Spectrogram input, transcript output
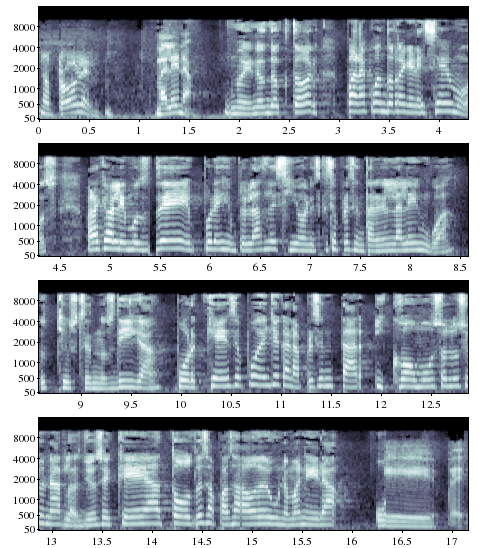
no problem. Malena. Bueno, doctor, para cuando regresemos, para que hablemos de, por ejemplo, las lesiones que se presentan en la lengua, que usted nos diga por qué se pueden llegar a presentar y cómo solucionarlas. Yo sé que a todos les ha pasado de una manera eh, eh,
